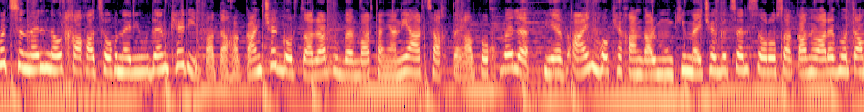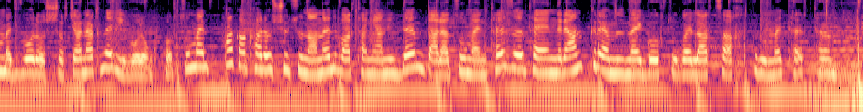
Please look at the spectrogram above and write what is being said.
մտցնել նոր խաղացողների ու դեմքերի։ Պատահական չէ գործարար Ռուբեն Վարդանյանի Արցախ տեղափոխվելը եւ այն հոգեխանգարմունքի մեջ է գցել սորոսական ու արևմտամետ որոշ շրջանակների, որոնք փորձում են հակակարոշչություն անել Վարդանյանի դեմ, տարածում են թեզը, թե նրան Կրեմլն է գործուղել Արցախ, գրում է թերթը։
